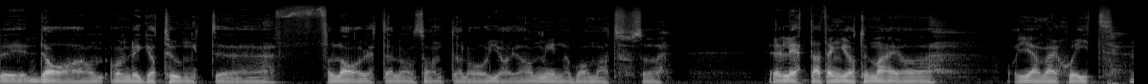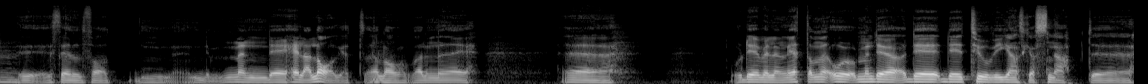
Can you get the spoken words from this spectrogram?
idag om, om det går tungt eh, för laget eller något sånt eller jag gör en mindre bra match så är det lätt att den går till mig och, och ger mig skit mm. istället för att men det är hela laget mm. eller vad det nu är. Eh, och det är väl en lättare, men det, det, det tog vi ganska snabbt. Eh,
